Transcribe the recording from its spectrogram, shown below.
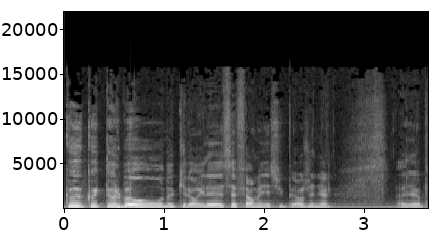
Coucou tout le monde, quelle heure il est C'est fermé, super génial. Allez hop.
